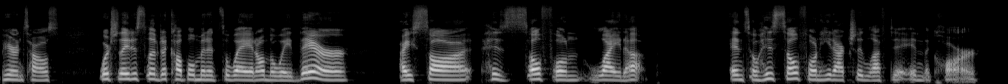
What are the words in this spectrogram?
parents' house, which they just lived a couple minutes away. And on the way there, I saw his cell phone light up. And so his cell phone, he'd actually left it in the car.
